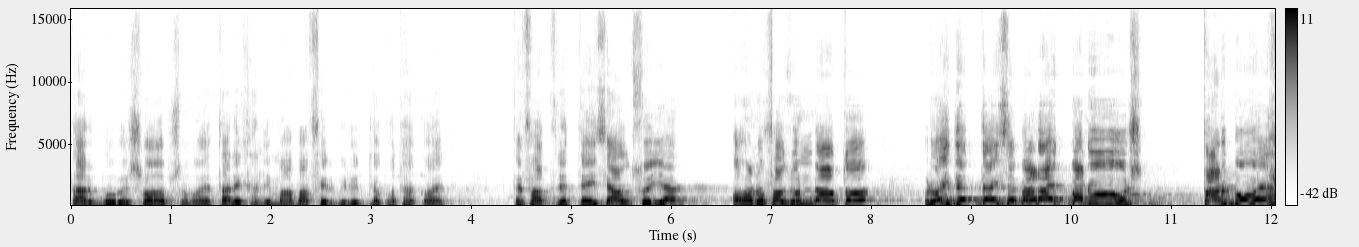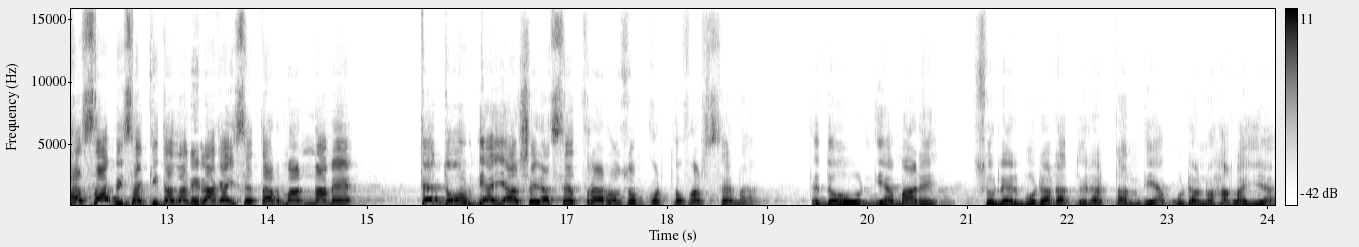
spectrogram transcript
তার বউয়ে সব সময় তারে খালি মা বাপের বিরুদ্ধে কথা কয়। তে ফাত্রের তেইছে আলসইয়া, অহন ফাজুন্ডা তো রই দেখতে আইছে বেড়াইত মানুষ। তার বউয়ে হাসা বিসা কিতা জানি লাগাইছে তার মান নামে। তে দৌড় দিয়াই আসে সেত্রা রসম করতে পারছে না। তে দৌড় দিয়া মারে চুলের মুডাটা ধরে টান দিয়া উডানো হালাইয়া।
